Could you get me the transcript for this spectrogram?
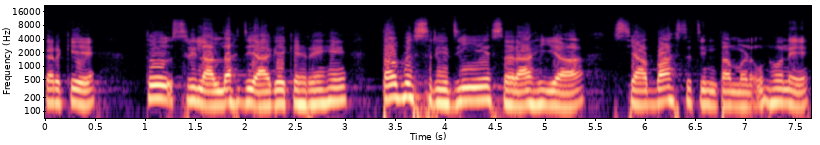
करके तो श्री लालदास जी आगे कह रहे हैं तब श्रीजी सराहिया श्याबास चिंतामण, उन्होंने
